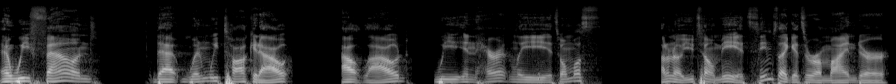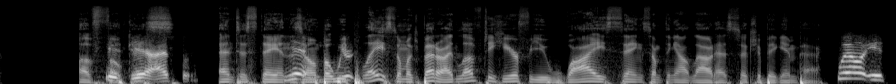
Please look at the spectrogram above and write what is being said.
And we found that when we talk it out out loud, we inherently it's almost I don't know. You tell me. It seems like it's a reminder of focus. Yeah, absolutely and to stay in the yeah, zone. But we play so much better. I'd love to hear for you why saying something out loud has such a big impact. Well, it's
